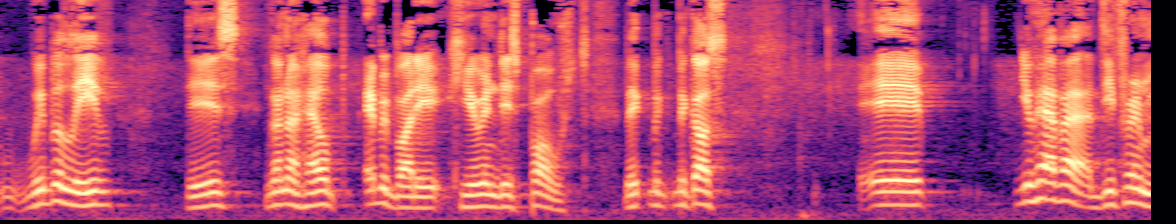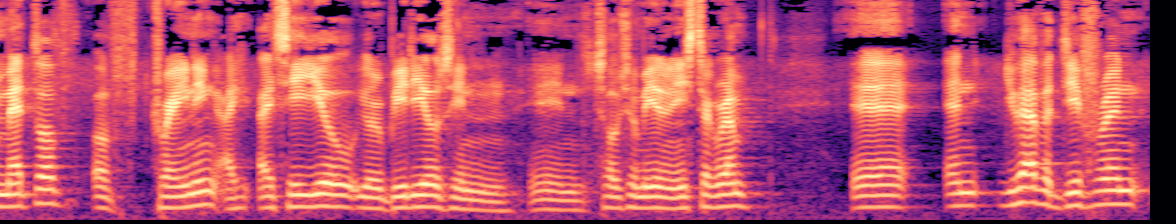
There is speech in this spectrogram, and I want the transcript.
we believe is gonna help everybody here in this post Be- be- because uh, you have a different method of training. I, I see you your videos in in social media and Instagram, uh, and you have a different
